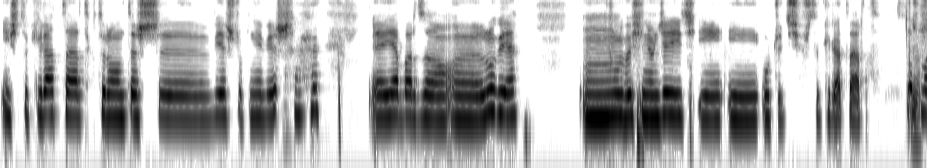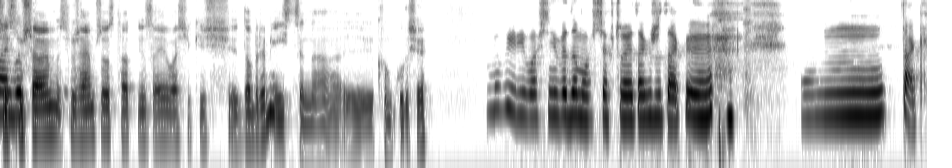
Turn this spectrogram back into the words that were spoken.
i sztuki latte art, którą też wiesz lub nie wiesz, ja bardzo lubię. Mm, lubię się nią dzielić i, i uczyć sztuki latte art. jakby... słyszałem, słyszałem, że ostatnio zajęłaś jakieś dobre miejsce na konkursie. Mówili właśnie w wiadomościach wczoraj, także tak. Mm, tak,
